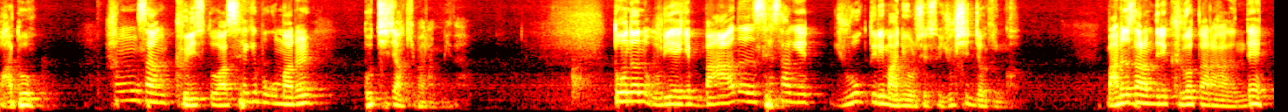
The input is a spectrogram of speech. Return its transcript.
와도 항상 그리스도와 세계 복음화를 놓치지 않기 바랍니다. 또는 우리에게 많은 세상의 유혹들이 많이 올 수 있어요. 육신적인 거. 많은 사람들이 그것 따라가는데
